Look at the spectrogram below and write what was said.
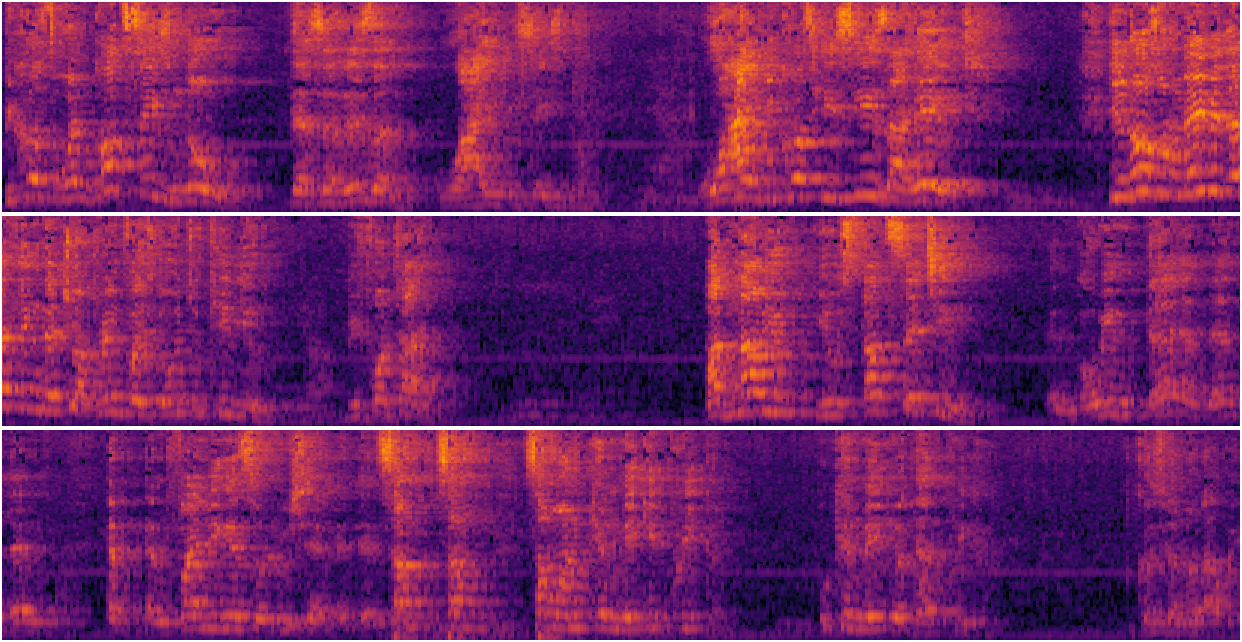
Because when God says no, there's a reason why he says no. Why? Because he sees ahead. He knows well, maybe that thing that you are praying for is going to kill you before time. But now you, you start searching and going there and then, then and, and finding a solution. Some, some, someone who can make it quicker, who can make your death quicker because you're not aware.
